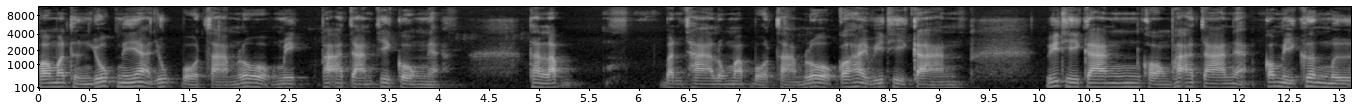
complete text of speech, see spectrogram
พอมาถึงยุคนี้ยุคโบสถ์สามโลกมี พระอาจารย์จี้กงเนี่ยท่านรับบัญชาลงมาโบสถ์สามโลกก็ให้วิธีการ วิธีการของพระอาจารย์เนี่ยก็มีเครื่องมือ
